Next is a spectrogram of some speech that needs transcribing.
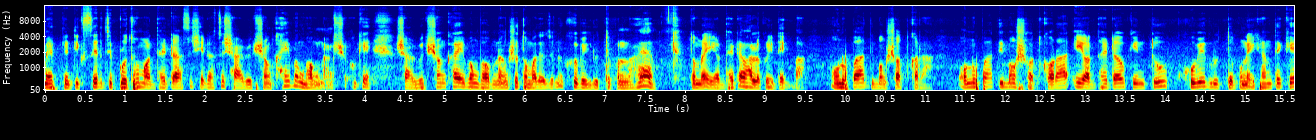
ম্যাথমেটিক্সের যে প্রথম অধ্যায়টা আছে, সেটা হচ্ছে স্বাভাবিক সংখ্যা এবং ভগ্নাংশ ওকে স্বাভাবিক সংখ্যা এবং ভগ্নাংশ তোমাদের জন্য খুবই গুরুত্বপূর্ণ হ্যাঁ? তোমরা এই অধ্যায়টা ভালো করে দেখবা। অনুপাত এবং শতকরা। অনুপাত এবং শতকরা এই অধ্যায়টাও কিন্তু খুবই গুরুত্বপূর্ণ। এখান থেকে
